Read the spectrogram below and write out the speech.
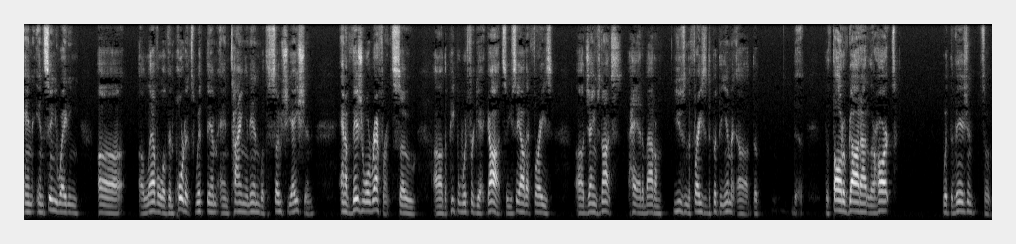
and insinuating uh, a level of importance with them and tying it in with association and a visual reference. So uh, the people would forget God. So you see how that phrase uh, James Knox had about them using the phrases to put the, uh, the, the the thought of God out of their hearts with the vision. So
